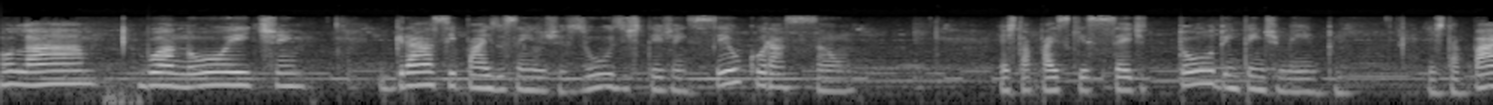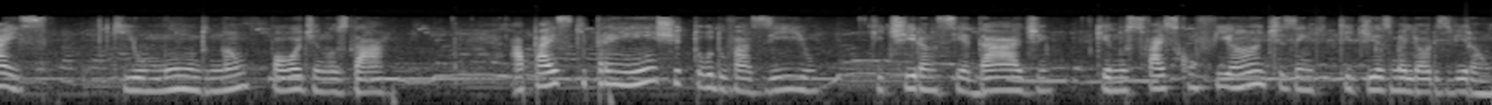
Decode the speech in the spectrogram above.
Olá, boa noite. Graça e paz do Senhor Jesus esteja em seu coração. Esta paz que excede todo entendimento. Esta paz que o mundo não pode nos dar. A paz que preenche todo o vazio, que tira a ansiedade, que nos faz confiantes em que dias melhores virão.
